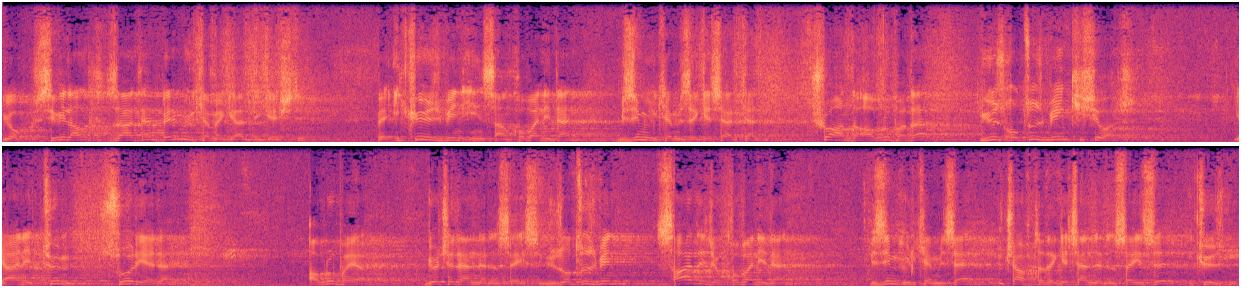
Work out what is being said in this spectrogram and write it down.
Yok. Sivil halk zaten benim ülkeme geldi geçti. Ve 200 bin insan Kobani'den bizim ülkemize geçerken şu anda Avrupa'da 130 bin kişi var. Yani tüm Suriye'den Avrupa'ya göç edenlerin sayısı 130 bin. Sadece Kobani'den bizim ülkemize 3 haftada geçenlerin sayısı 200 bin.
